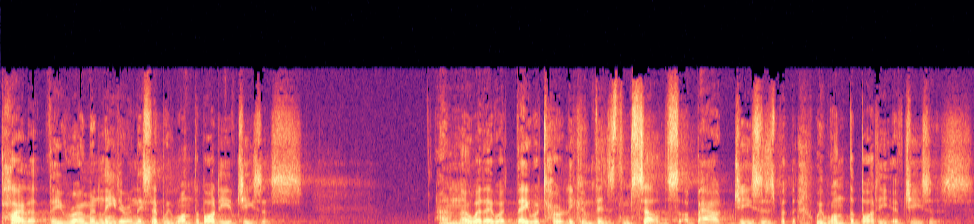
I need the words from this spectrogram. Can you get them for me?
Pilate, the Roman leader, and they said, We want the body of Jesus. I don't know whether they were, they were totally convinced themselves about Jesus, but we want the body of Jesus.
